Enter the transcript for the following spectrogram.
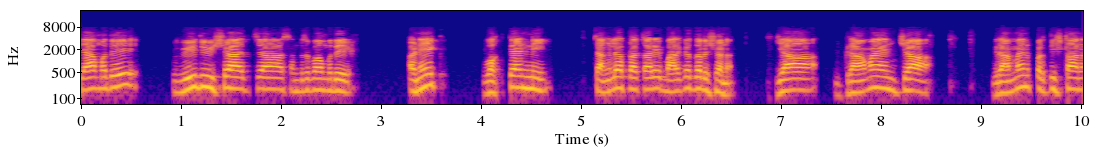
त्यामध्ये विविध विषयाच्या संदर्भामध्ये अनेक वक्त्यांनी चांगल्या प्रकारे मार्गदर्शन या ग्रामायणच्या ग्रामीण प्रतिष्ठान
